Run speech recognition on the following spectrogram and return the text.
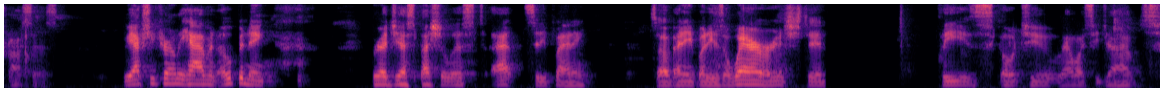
process. We actually currently have an opening for a GS specialist at city planning. So if anybody's aware or interested, please go to NYC jobs,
